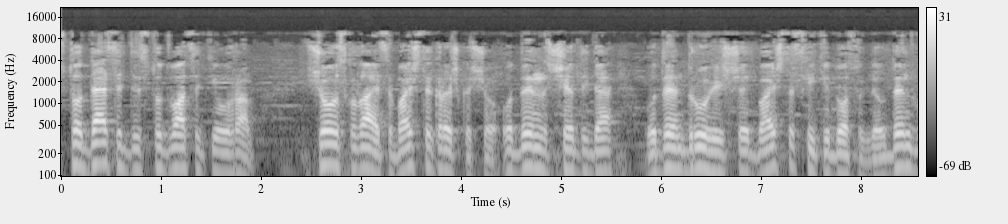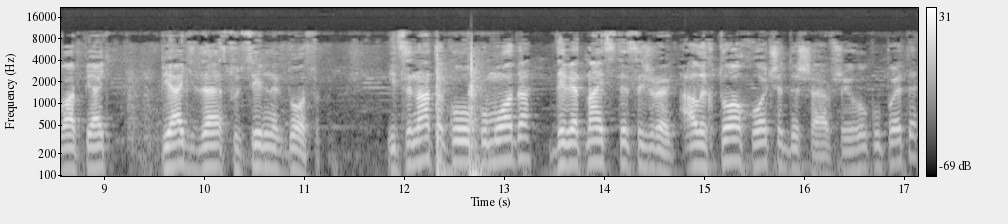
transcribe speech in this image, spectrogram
110 десь 120 кг. Чого складається? Бачите кришка, що один щит йде, один другий щит. Бачите, скільки досок йде? Один, два, п'ять, п'ять йде суцільних досок. І ціна такого комода 19 тисяч гривень. Але хто хоче дешевше його купити,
